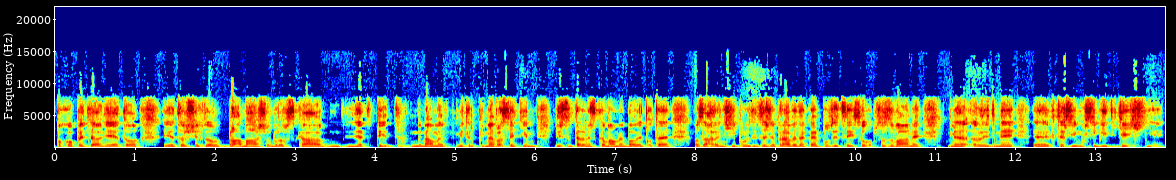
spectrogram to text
pochopitelně je to, je to všechno blamáž obrovská. Jak ty, my, máme, my trpíme vlastně tím, že se teda dneska máme bavit o té o zahraniční politice, že právě takové pozice jsou obsazovány e, lidmi, e, kteří musí být vděční, e,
